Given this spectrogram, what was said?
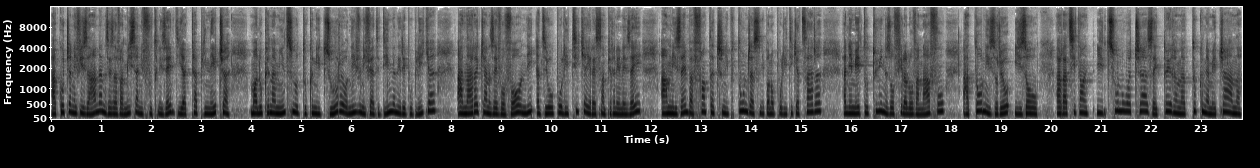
Ankoatra ny fizahana an'izay zava-misy any ifotony izay dia kabinetra manokana mihitsy no tokony hijoro eo anivon'ny fiadidiana ny Repoblika hanaraka an'izay vaovaon'ny jeopolitika iraisam-pirenena izay amin'izay mba fantatry ny mpitondra sy ny mpanao politika tsara ny mety ho tohin'izao filalaovan'afo ataon'izy ireo izao raha tsy hita intsony ohatra izay toerana tokony hametrahana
